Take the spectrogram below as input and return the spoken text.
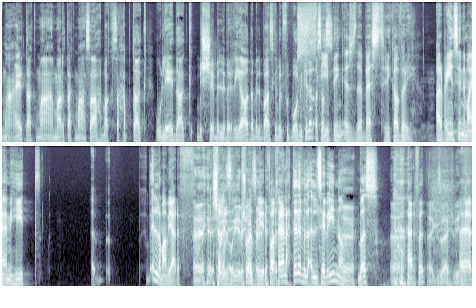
مع عائلتك مع مرتك مع صاحبك صاحبتك اولادك بالش... بال... بالرياضة بال basket بال football بكل القصص. Sleeping is the best recovery. 40 سنة ميامي هيت إلا ما بيعرف. شوي صغيرة. شوي صغيرة. فخلينا نحترم اللي سابقيننا إيه. بس. إيه. عرفت؟ Exactly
